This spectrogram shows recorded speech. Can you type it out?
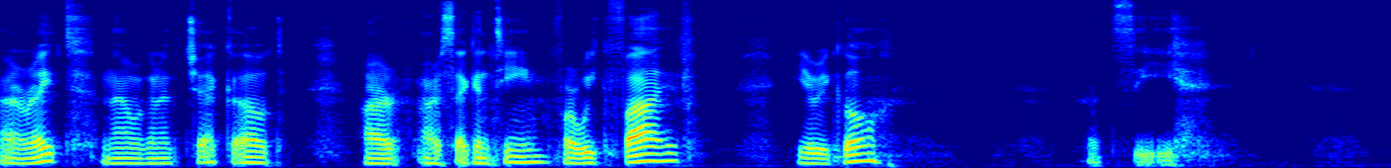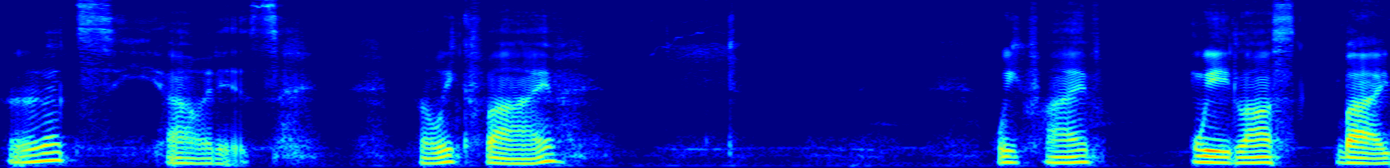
All right, now we're gonna check out our our second team for week five. Here we go. Let's see. Let's see how it is. So week five. Week five, we lost by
